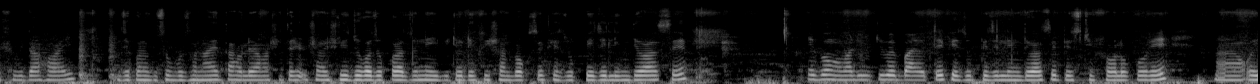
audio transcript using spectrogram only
অসুবিধা হয়, যে কোনো কিছু বোঝো হয়, তাহলে আমার সাথে সরাসরি যোগাযোগ করার জন্য এই ভিডিও ডিসক্রিপশন বক্সে ফেসবুক পেজে লিঙ্ক দেওয়া আছে। এবং আমার ইউটিউবের বায়োতে ফেসবুক পেজের লিঙ্ক দেওয়া আছে পেজটি ফলো করে ওই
